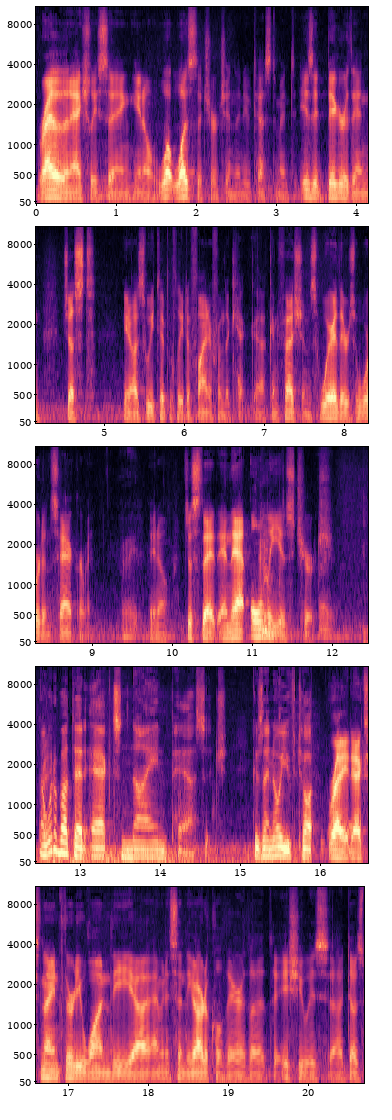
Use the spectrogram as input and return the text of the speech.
rather than actually saying, you know, what was the church in the New Testament? Is it bigger than just, you know, as we typically define it from the uh, confessions, where there's word and sacrament? Right. You know, just that, and that only is church. now, what about that Acts nine passage? Because I know you've talked. Right, Acts 9:31. The uh, I'm going to send the article there. The the issue is uh, does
